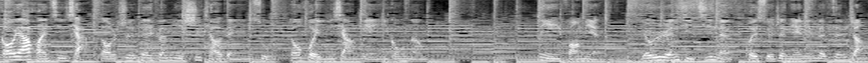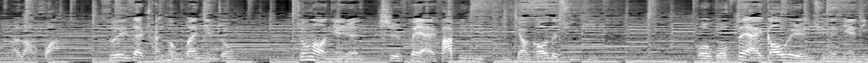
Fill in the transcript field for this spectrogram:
高压环境下导致内分泌失调等因素都会影响免疫功能。另一方面，由于人体机能会随着年龄的增长而老化，所以在传统观念中，中老年人是肺癌发病率比较高的群体。我国肺癌高危人群的年龄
